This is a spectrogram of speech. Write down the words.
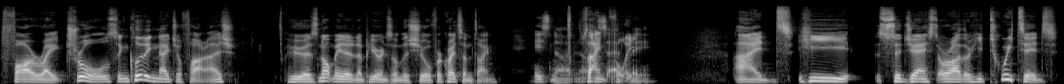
far right trolls, including Nigel Farage, who has not made an appearance on the show for quite some time. He's not. No, Thankfully. sadly. And he suggests, or rather, he tweeted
